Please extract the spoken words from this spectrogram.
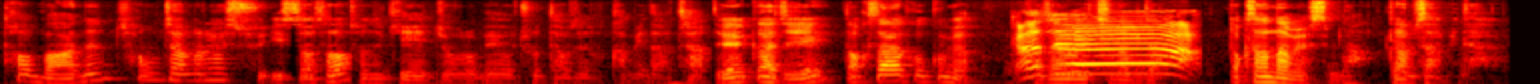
더 많은 성장을 할 수 있어서 저는 개인적으로 매우 좋다고 생각합니다. 자 여기까지 떡상을 가장 외친 남자 떡상남이었습니다. 감사합니다.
